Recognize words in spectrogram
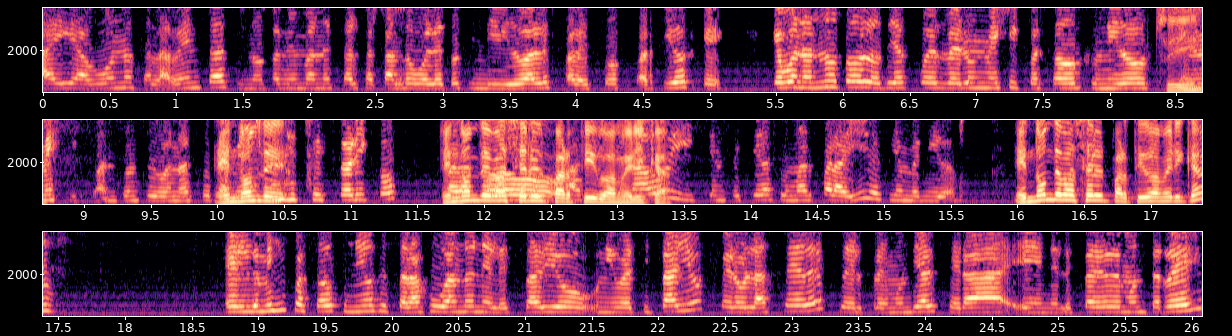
hay abonos a la venta, sino también van a estar sacando boletos individuales para estos partidos que, que bueno, no todos los días puedes ver un México-Estados Unidos en México, entonces bueno, esto también ¿En es un hecho histórico. ¿En dónde va a ser el partido, América? Y quien se quiera sumar para ir es bienvenido. ¿En dónde va a ser el partido, América? El de México-Estados Unidos estará jugando en el estadio universitario, pero la sede del premundial será en el estadio de Monterrey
